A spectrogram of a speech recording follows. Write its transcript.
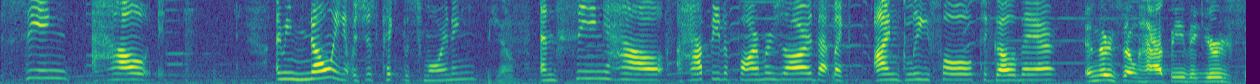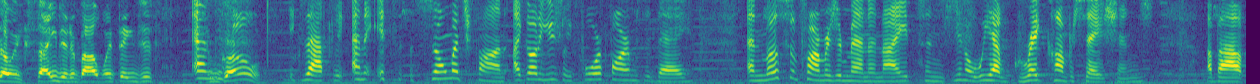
seeing how. I mean, knowing it was just picked this morning, Yeah. and seeing how happy the farmers are that like I'm gleeful to go there. And they're so happy that you're so excited about what they just And have grown. Exactly, and it's so much fun. I go to usually four farms a day, and most of the farmers are Mennonites, and you know we have great conversations about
